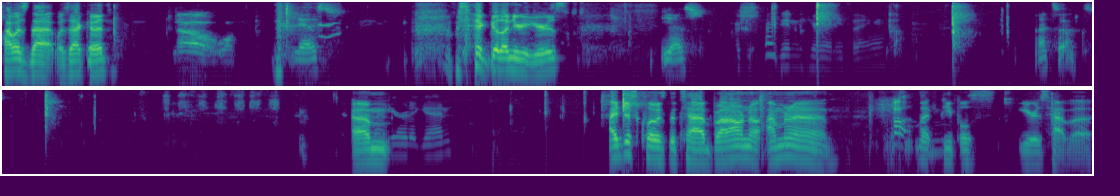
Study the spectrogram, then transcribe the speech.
How was that? Was that good? No. Yes. Was that good on your ears? Yes. I didn't hear anything. That sucks. Um, hear it again. I just closed the tab, but I don't know. I'm gonna Fuck. let people's ears have a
